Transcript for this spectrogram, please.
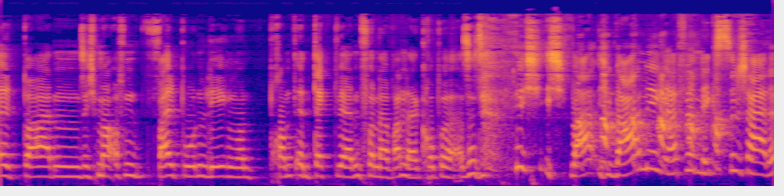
Waldbaden, sich mal auf den Waldboden legen und prompt entdeckt werden von einer Wandergruppe. Also ich, ich, war, ich war mir ja für nichts zu schade.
